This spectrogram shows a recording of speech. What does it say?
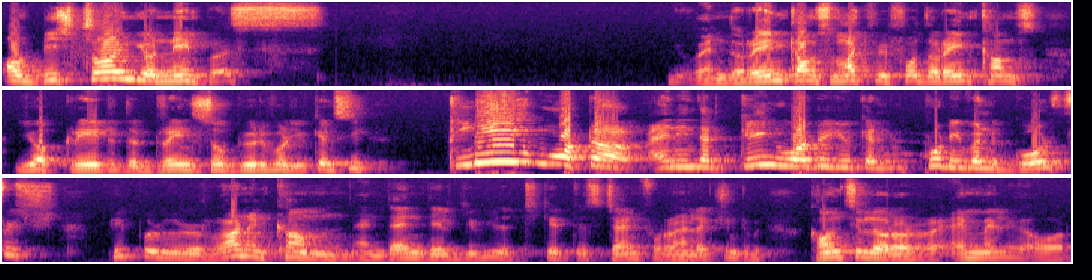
of destroying your neighbors. When the rain comes, much before the rain comes, you have created the drain so beautiful. You can see clean water, and in that clean water, you can put even goldfish. People will run and come, and then they'll give you the ticket to stand for an election to be councillor or MLA or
